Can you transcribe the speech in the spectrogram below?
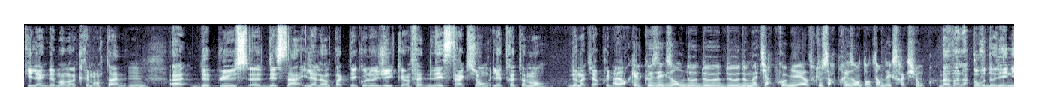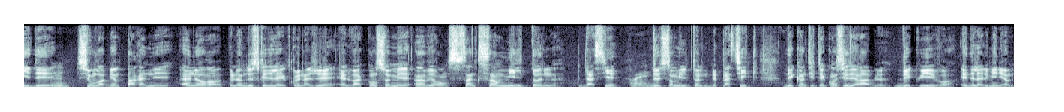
qu'il y a une demande incrémentale. Mmh. Euh, de plus euh, de ça, il y a l'impact écologique, en fait, de l'extraction et les traitements de matières premières. Alors, quelques exemples de, matières premières, ce que ça représente en termes d'extraction Ben voilà, pour vous donner une idée, mmh. si on voit bien par année, en Europe, l'industrie de l'électroménager, elle va consommer environ 500 000 tonnes d'acier, 200 000 tonnes de plastique, des quantités considérables de cuivre et de l'aluminium.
